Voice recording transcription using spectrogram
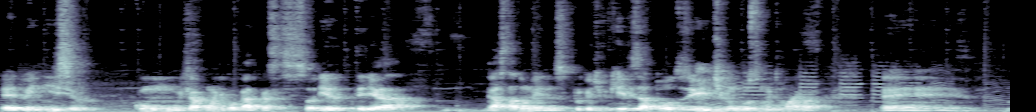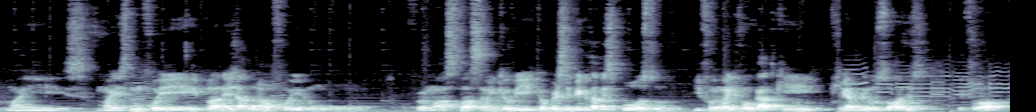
é, do início com já com um advogado com essa assessoria, eu teria gastado menos, porque eu tive que revisar todos e tive um custo muito maior. É, mas, mas não foi planejado não, foi um, foi uma situação em que eu vi que eu percebi que eu estava exposto e foi um advogado que, que me abriu os olhos e falou, ó,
